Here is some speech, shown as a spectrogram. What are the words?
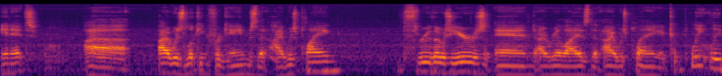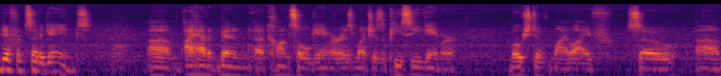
in it. Uh, I was looking for games that I was playing through those years, and I realized that I was playing a completely different set of games. Um, I haven't been a console gamer as much as a PC gamer most of my life, so um,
